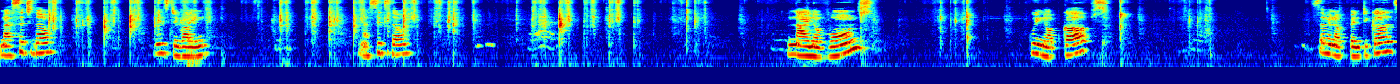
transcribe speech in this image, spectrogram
message thou please divine. Message thou nine of wands. Queen of cups. Seven of pentacles.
